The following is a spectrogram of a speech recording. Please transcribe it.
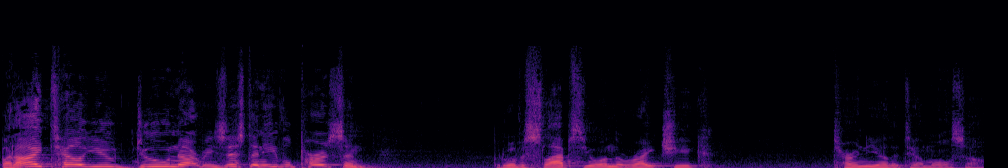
But I tell you, do not resist an evil person. But whoever slaps you on the right cheek, turn the other to him also.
